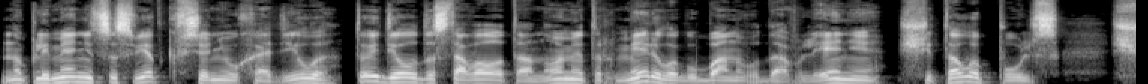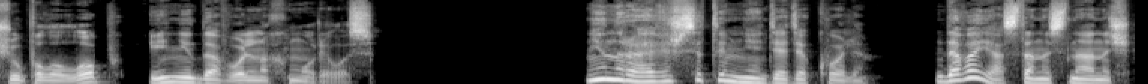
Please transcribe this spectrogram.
Но племянница Светка все не уходила, то и дело доставала тонометр, мерила Губанову давление, считала пульс, щупала лоб и недовольно хмурилась. «Не нравишься ты мне, дядя Коля. Давай я останусь на ночь.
